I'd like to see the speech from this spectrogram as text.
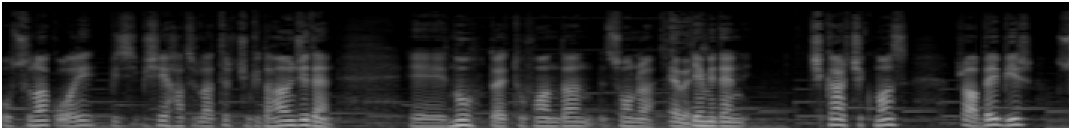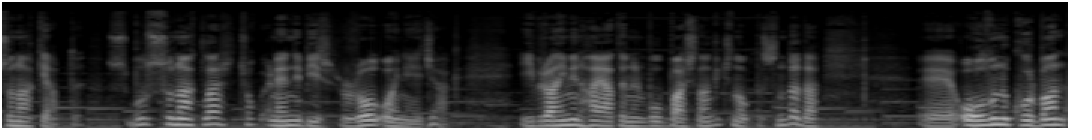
O sunak olayı biz bir şey hatırlatır çünkü daha önceden e, Nuh da tufandan sonra evet. gemiden çıkar çıkmaz Rabbe bir sunak yaptı. Bu sunaklar çok önemli bir rol oynayacak. İbrahim'in hayatının bu başlangıç noktasında da e, oğlunu kurban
